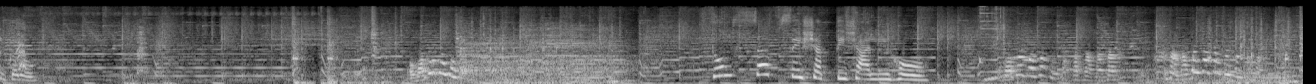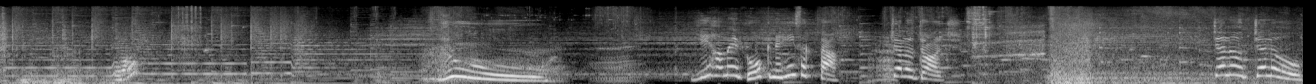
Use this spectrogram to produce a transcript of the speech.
इस्तेमाल करो। तुम सबसे शक्तिशाली हो। रू। ये हमें रोक नहीं सकता। चलो, जॉर्ज। चलो चलो।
